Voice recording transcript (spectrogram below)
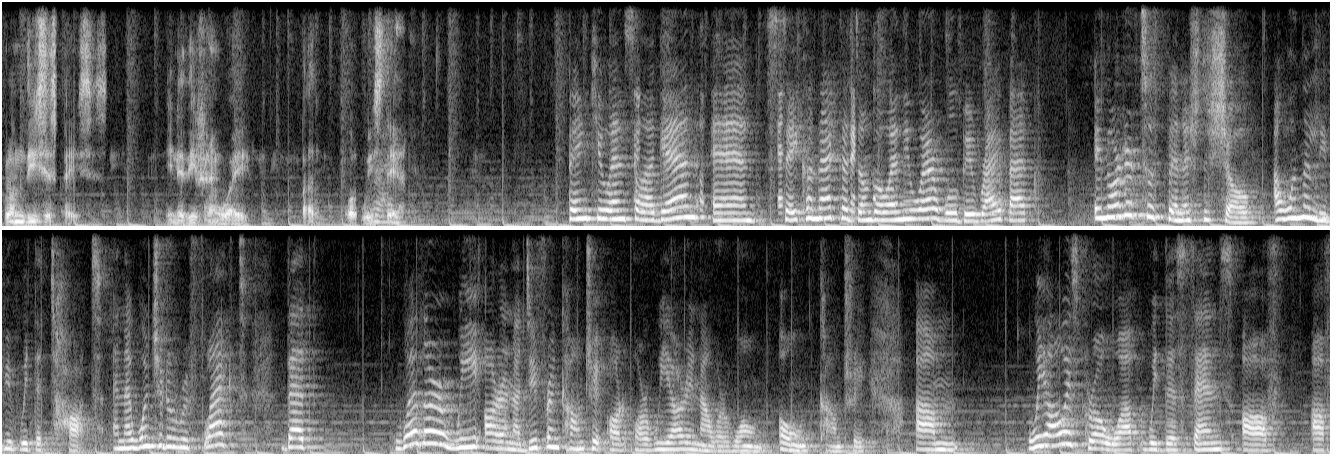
from these spaces in a different way, but always right. there. Thank you, Enzo, again, and stay connected. Don't go anywhere. We'll be right back. In order to finish the show, I want to leave you with a thought, and I want you to reflect that whether we are in a different country or, or we are in our own, own country, um, we always grow up with the sense of of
